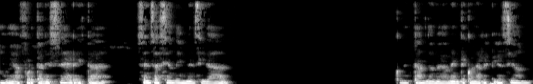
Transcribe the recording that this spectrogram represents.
Y voy a fortalecer esta sensación de inmensidad, conectando nuevamente con la respiración.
